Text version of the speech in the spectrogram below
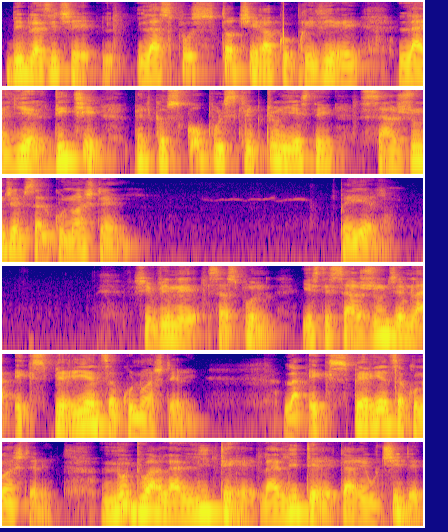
Biblia zice, l-a spus tot ce era cu privire la el. De ce? Pentru că scopul Scripturii este să ajungem să-L cunoaștem pe El. Și vine să spun, este să ajungem la experiența cunoașterii. La experiența cunoașterii. Nu doar la litere, la litere care ucide,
